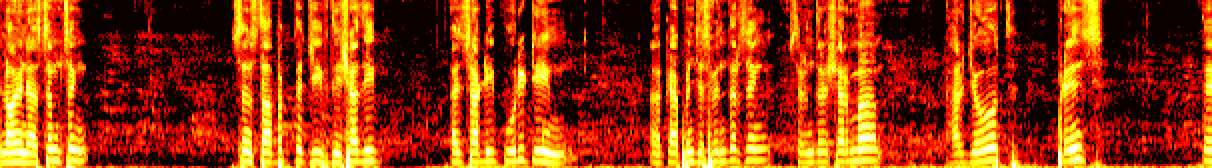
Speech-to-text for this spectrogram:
ਲਾਇਨ ਐਸਐਮ ਸਿੰਘ ਸੰਸਥਾਪਕ ਤੇ ਚੀਫ ਦਿਸ਼ਾ ਦਿਸ਼ਾਦੀਪ ਅੱਜ ਸਾਡੀ ਪੂਰੀ team captain Jaswinder Singh Surinder Sharma Harjot Prince ਤੇ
